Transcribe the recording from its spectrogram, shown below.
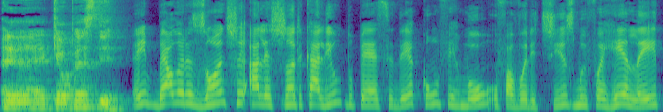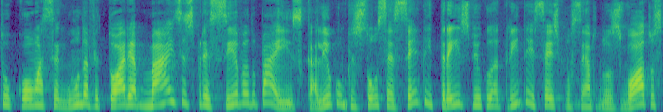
é, que é o PSD. Em Belo Horizonte, Alexandre Calil, do PSD, confirmou o favoritismo e foi reeleito com a segunda vitória mais expressiva do país. Calil conquistou 63,36% dos votos.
